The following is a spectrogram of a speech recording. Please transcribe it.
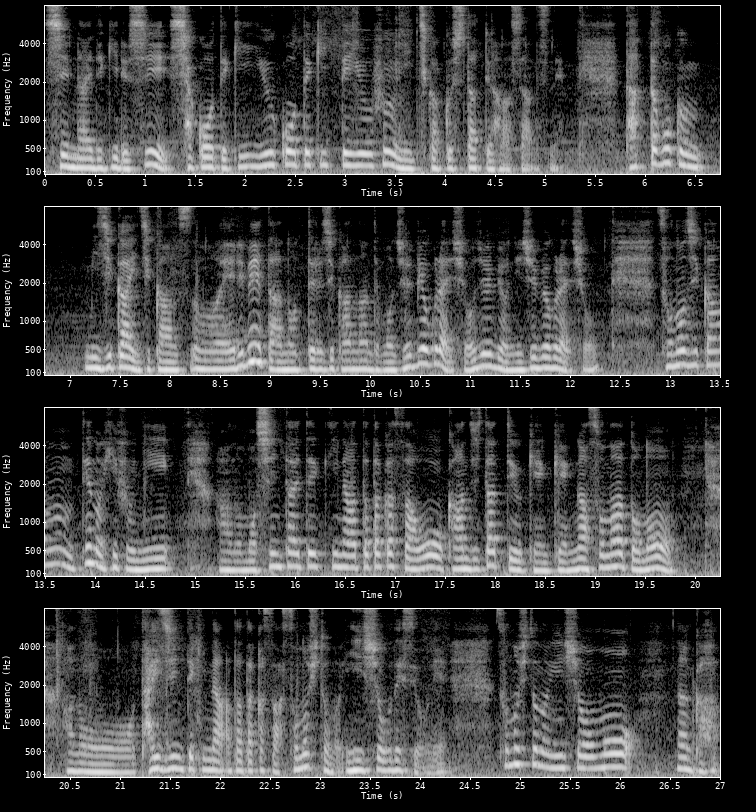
信頼できるし社交的友好的っていう風に知覚したっていう話なんですね。たったごく短い時間そのエレベーター乗ってる時間なんてもう10秒ぐらいでしょ？10秒20秒ぐらいでしょ？その時間手の皮膚にあのもう身体的な温かさを感じたっていう経験がその後のあの対人的な温かさその人の印象ですよね。その人の印象もなんか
